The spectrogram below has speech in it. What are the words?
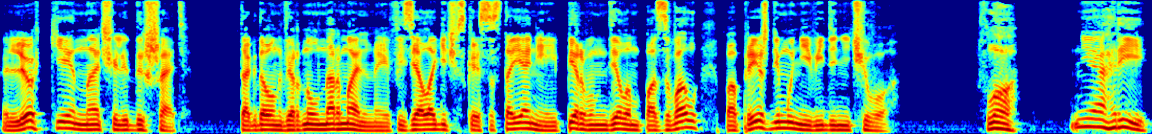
Легкие начали дышать. Тогда он вернул нормальное физиологическое состояние и первым делом позвал, по-прежнему не видя ничего. «Фло, не огри,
